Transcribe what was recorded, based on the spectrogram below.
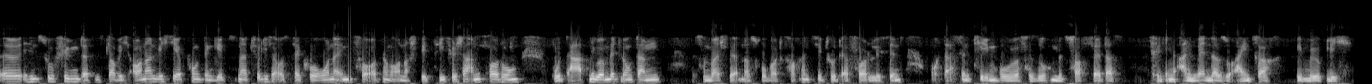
äh, hinzufügen. Das ist, glaube ich, auch noch ein wichtiger Punkt. Dann gibt es natürlich aus der Corona-Impfverordnung auch noch spezifische Anforderungen, wo Datenübermittlung dann zum Beispiel an das Robert-Koch-Institut erforderlich sind. Auch das sind Themen, wo wir versuchen mit Software das für den Anwender so einfach wie möglich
